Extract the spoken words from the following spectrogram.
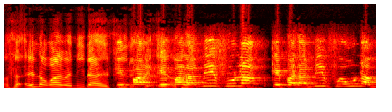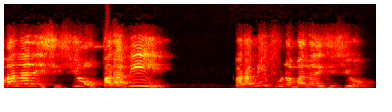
O sea, él no va a venir a decir Que para, que o sea, para mí fue una, que para mí fue una mala decisión. Para mí, para mí fue una mala decisión.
